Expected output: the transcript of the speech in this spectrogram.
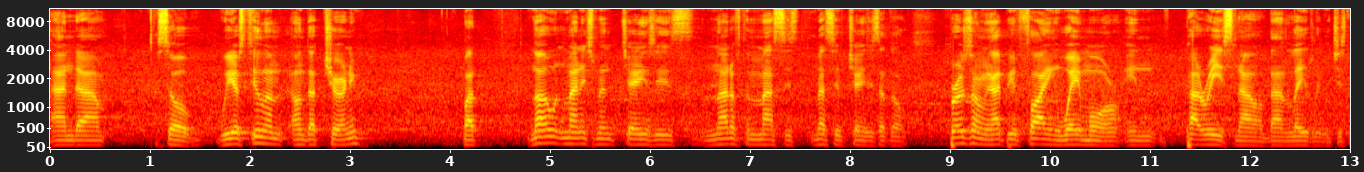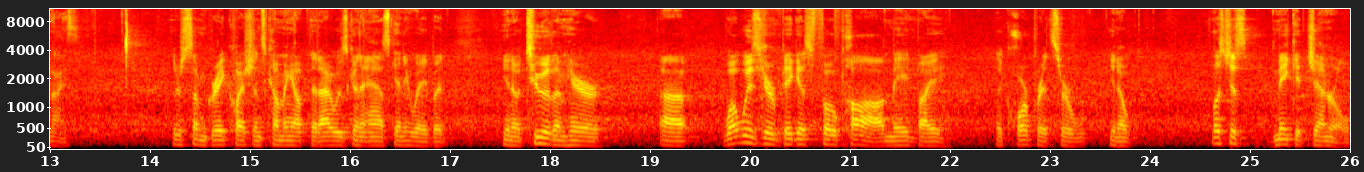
And um, so we are still on, on that journey, but no management changes, none of the massive, massive changes at all. Personally, I've been flying way more in Paris now than lately, which is nice. There's some great questions coming up that I was going to ask anyway, but you know, two of them here. Uh, what was your biggest faux pas made by the corporates, or you know, let's just make it general.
